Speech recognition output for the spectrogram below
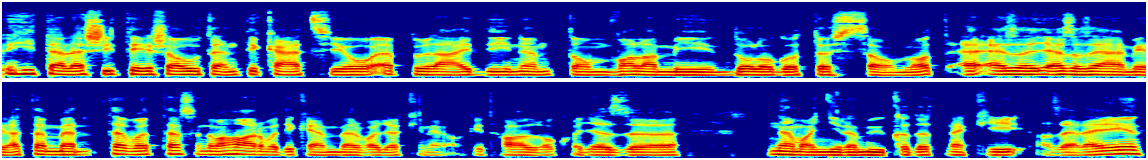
hitelesítés, autentikáció, Apple ID, nem tudom, valami dologot összeomlott. E, ez, ez az elméletem, mert te vagy, te szerintem a harmadik ember vagy, akinek, akit hallok, hogy ez nem annyira működött neki az elején.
